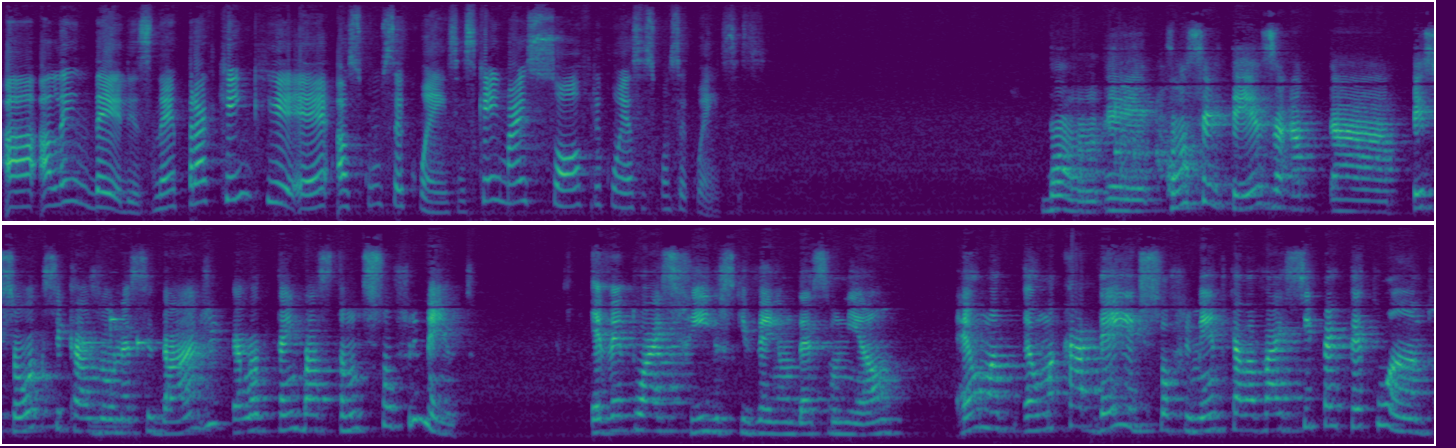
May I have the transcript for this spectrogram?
além deles, né, para quem que é as consequências? Quem mais sofre com essas consequências? Bom, é, com certeza a, a, pessoa que se casou nessa idade, ela tem bastante sofrimento. Eventuais filhos que venham dessa união, é uma, é uma cadeia de sofrimento que ela vai se perpetuando,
